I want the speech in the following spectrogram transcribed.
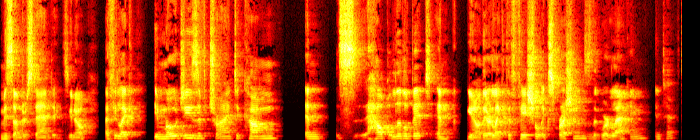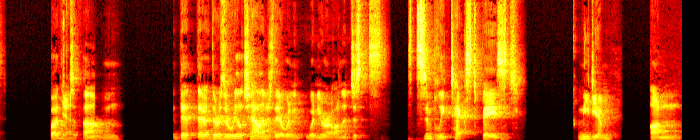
misunderstandings you know? I feel like emojis have tried to come and help a little bit and you know they're like the facial expressions that we're lacking in text. But yeah. um that there, there's a real challenge there when when you're on a just simply text based medium on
